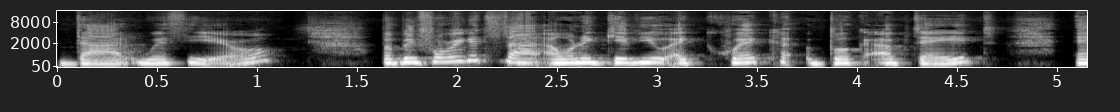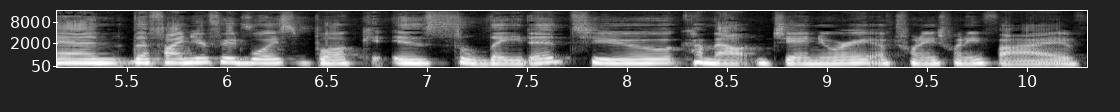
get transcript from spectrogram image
that with you but before we get to that i want to give you a quick book update and the find your food voice book is slated to come out january of 2025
